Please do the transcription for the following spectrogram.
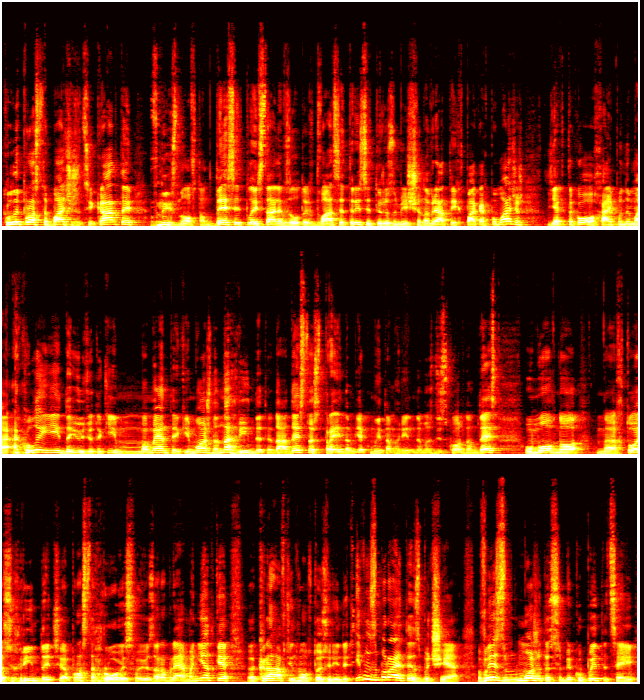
коли просто бачиш ці карти, в них знов там 10 плейстайлів золотих, 20, 30, ти розумієш, що навряд ти їх в паках побачиш, як такого хайпу немає. А коли їй дають такі моменти, які можна нагріндити, да? десь хтось трейдом, як ми там гріндимо з Діскордом, десь умовно е, хтось гріндить е, просто грою свою, заробляє монетки, е, крафтингом хтось гріндить, і ви збираєте СБЧ. Ви можете собі купити цей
